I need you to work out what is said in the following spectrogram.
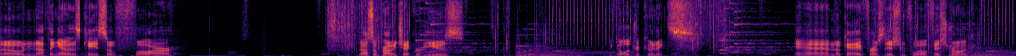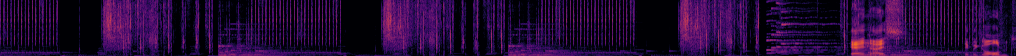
So nothing out of this case so far. Could also probably check reviews. The gold Draconics. And okay, first edition foil, Fish Trunk. Okay, nice. Take the gold.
